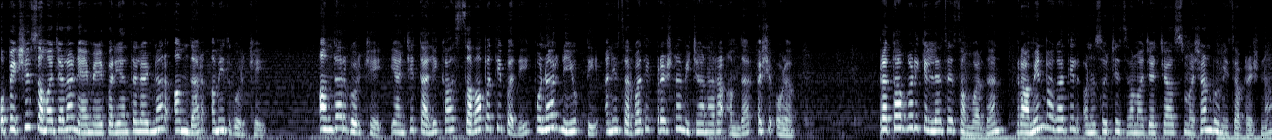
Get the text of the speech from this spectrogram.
उपेक्षित समाजाला न्याय मिळेपर्यंत लढणार आमदार अमित गोरखे. आमदार गोरखे यांची तालिका सभापतीपदी पुनर्नियुक्ती आणि सर्वाधिक प्रश्न विचारणारा आमदार अशी ओळख. प्रतापगड किल्ल्याचे संवर्धन ग्रामीण भागातील अनुसूचित समाजाच्या स्मशानभूमीचा प्रश्न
